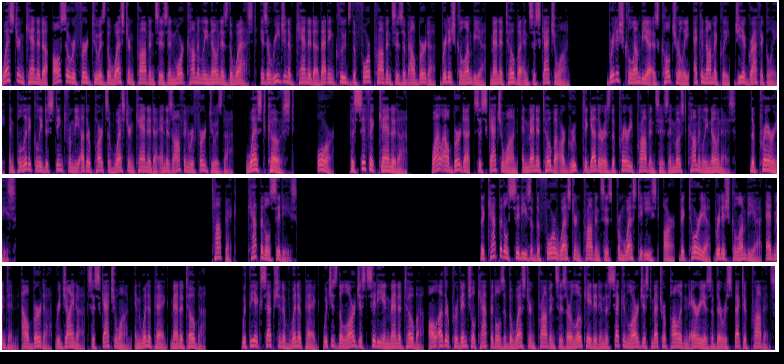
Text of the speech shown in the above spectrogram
Western Canada, also referred to as the Western Provinces and more commonly known as the West, is a region of Canada that includes the four provinces of Alberta, British Columbia, Manitoba and Saskatchewan. British Columbia is culturally, economically, geographically, and politically distinct from the other parts of Western Canada and is often referred to as the «West Coast» or «Pacific Canada», while Alberta, Saskatchewan, and Manitoba are grouped together as the Prairie Provinces and most commonly known as the Prairies. Capital cities The capital cities of the four western provinces, from west to east, are Victoria, British Columbia, Edmonton, Alberta, Regina, Saskatchewan, and Winnipeg, Manitoba. With the exception of Winnipeg, which is the largest city in Manitoba, all other provincial capitals of the western provinces are located in the second largest metropolitan areas of their respective province.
